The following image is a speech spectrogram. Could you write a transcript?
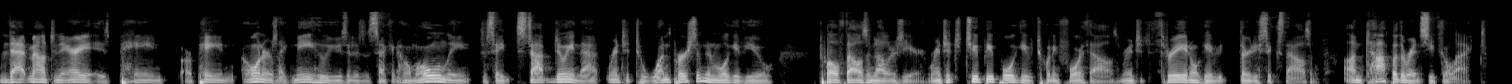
that mountain area is paying or paying owners like me who use it as a second home only to say, stop doing that. Rent it to one person and we'll give you twelve thousand dollars a year. Rent it to two people, we'll give you twenty four thousand. Rent it to three, and we'll give you thirty six thousand on top of the rents you collect.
